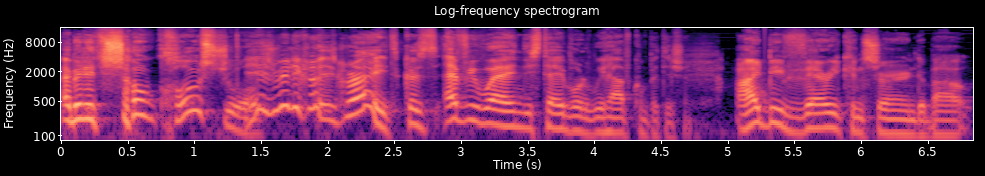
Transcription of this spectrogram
I mean, it's so close, Jules. It's really close. It's great because everywhere in this table we have competition. I'd be very concerned about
